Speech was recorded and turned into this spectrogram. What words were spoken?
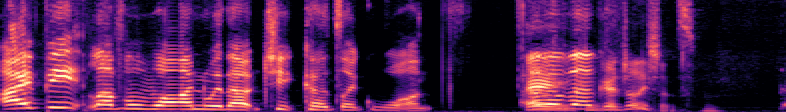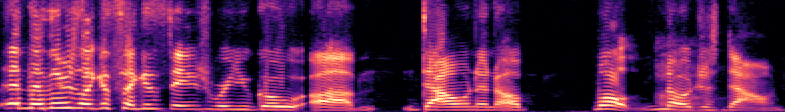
I beat level one without cheat codes like once. Hey, Oh, congratulations. And then there's like a second stage where you go um down and up. Well, no, Oh. just down.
